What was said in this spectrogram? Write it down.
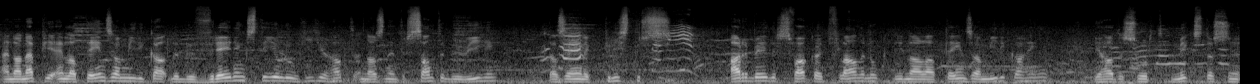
En dan heb je in Latijns-Amerika de bevrijdingstheologie gehad. En dat is een interessante beweging. Dat is eigenlijk priesters, arbeiders, vaak uit Vlaanderen ook, die naar Latijns-Amerika gingen. Je had een soort mix tussen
